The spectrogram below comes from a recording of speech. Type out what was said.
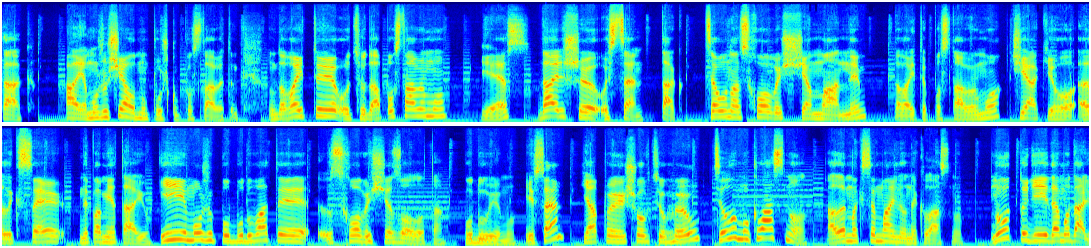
Так. А, я можу ще одну пушку поставити. Ну давайте от сюди поставимо. Yes. Далі ось це. Так, це у нас сховище мани. Давайте поставимо. Чи як його? Елексир, не пам'ятаю. І можу побудувати сховище золота. Будуємо. І все. Я перейшов цю гру. В цілому класно, але максимально не класно. Ну, тоді йдемо далі.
